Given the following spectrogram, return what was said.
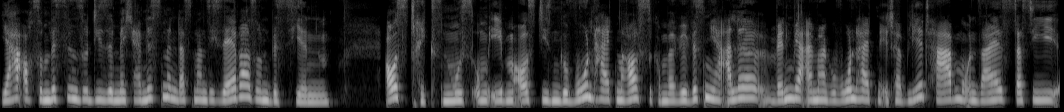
ja, auch so ein bisschen so diese Mechanismen, dass man sich selber so ein bisschen austricksen muss, um eben aus diesen Gewohnheiten rauszukommen. Weil wir wissen ja alle, wenn wir einmal Gewohnheiten etabliert haben und sei es, dass sie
